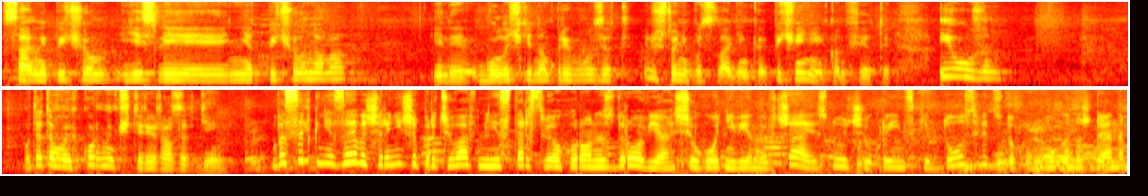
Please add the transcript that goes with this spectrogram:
сами печем, если нет печеного. Или булочки нам привозят, или что-нибудь сладенькое, печенье и конфеты. И ужин. Вот это мы их кормим четыре раза в день. Василь Князевич раніше працював в Міністерстві охорони здоров'я. Сьогодні він вивчає існуючий український досвід з допомоги нужденним.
